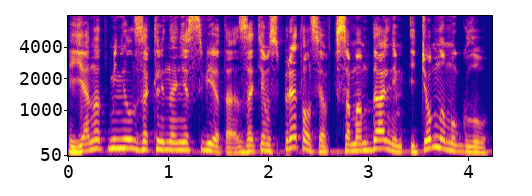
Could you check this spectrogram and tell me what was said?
Ян отменил заклинание света, затем спрятался в самом дальнем и темном углу.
